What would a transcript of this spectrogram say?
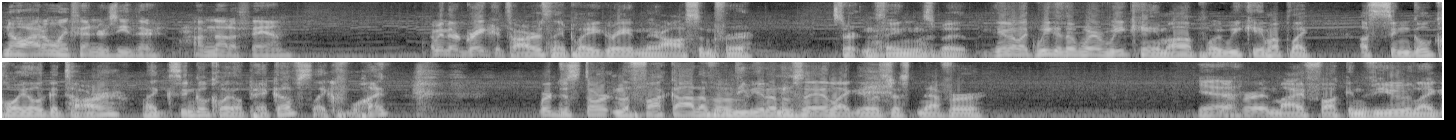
No, I don't like Fenders either. I'm not a fan. I mean, they're great guitars and they play great and they're awesome for certain things. But you know, like we where we came up, we came up like a single coil guitar, like single coil pickups. Like what? We're distorting the fuck out of them. You know what I'm saying? Like it was just never, Yeah. never in my fucking view. Like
